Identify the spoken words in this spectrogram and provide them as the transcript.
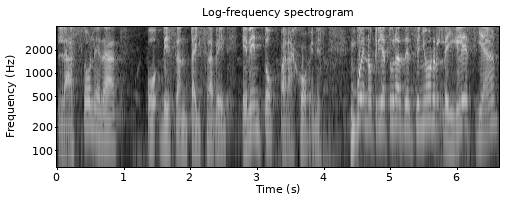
La Soledad o de Santa Isabel. Evento para jóvenes. Bueno, criaturas del Señor, la iglesia,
